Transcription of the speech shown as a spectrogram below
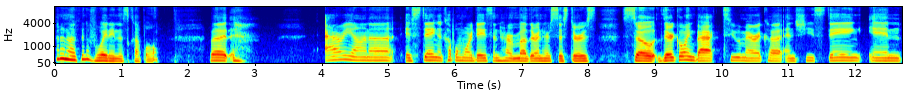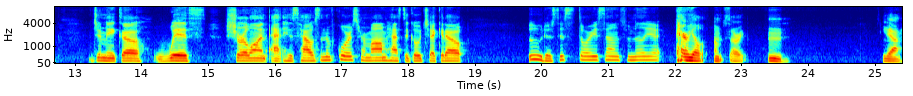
I don't know. I've been avoiding this couple, but Aryanna is staying a couple more days than her mother and her sisters. So they're going back to America and she's staying in Jamaica with Sherlon at his house. And of course, her mom has to go check it out. Ooh, does this story sound familiar? Ariel, I'm sorry. Mm. Yeah,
